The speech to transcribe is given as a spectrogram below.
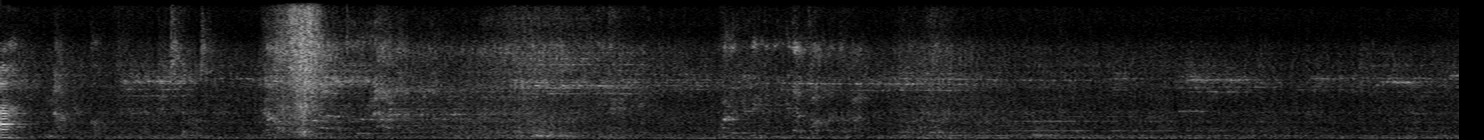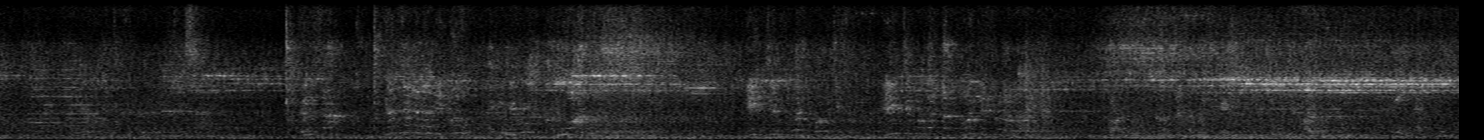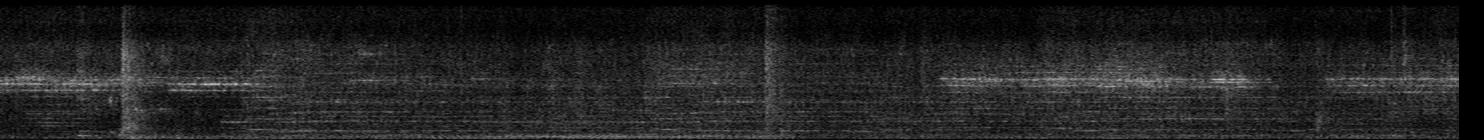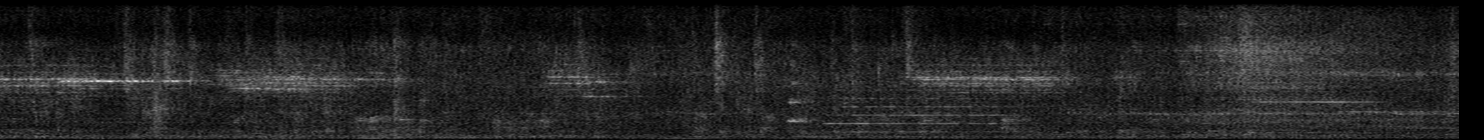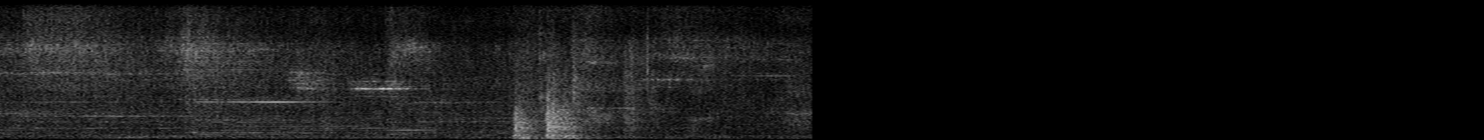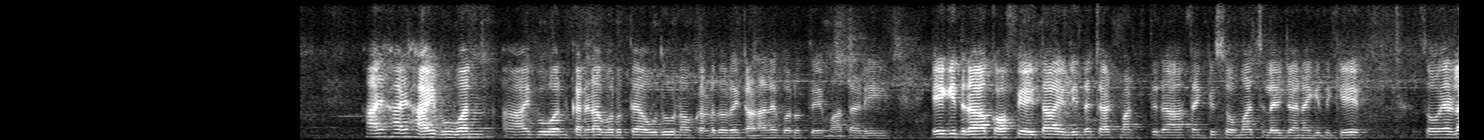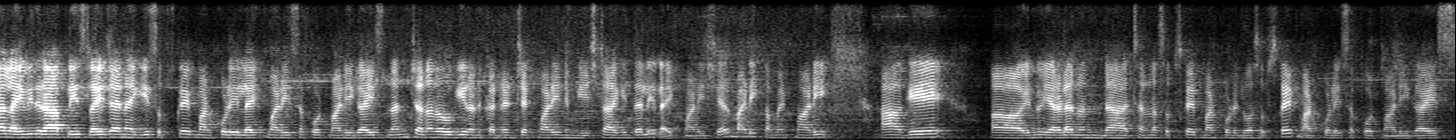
Hi hi hi Bhuvan. Hi Bhuvan. Kannada ಬರುತ್ತೆ. ಹೌದು, ನಾವು ಕನ್ನಡದವರೇ ಕನ್ನಡನೇ ಬರುತ್ತೆ. ಮಾತಾಡಿ. ಹೇಗಿದ್ದೀರಾ? ಕಾಫಿ ಆಯಿತಾ? ಇಲ್ಲಿಂದ ಚಾಟ್ ಮಾಡ್ತಿದ್ದೀರಾ? Thank you so much live join ಆಗಿದ್ದಕ್ಕೆ. ಸೊ ಎಲ್ಲ ಲೈವ್ ಇದ್ದೀರಾ? ಪ್ಲೀಸ್ ಲೈವ್ ಜಾಯ್ನ್ ಆಗಿ ಸಬ್ಸ್ಕ್ರೈಬ್ ಮಾಡ್ಕೊಳ್ಳಿ ಲೈಕ್ ಮಾಡಿ ಸಪೋರ್ಟ್ ಮಾಡಿ. ಗೈಸ್ ನನ್ನ ಚಾನಲ್ ಹೋಗಿ ನನ್ನ ಕಂಟೆಂಟ್ ಚೆಕ್ ಮಾಡಿ. ನಿಮಗೆ ಇಷ್ಟ ಆಗಿದ್ದಲ್ಲಿ ಲೈಕ್ ಮಾಡಿ ಶೇರ್ ಮಾಡಿ ಕಮೆಂಟ್ ಮಾಡಿ. ಹಾಗೆ ಇನ್ನೂ ಎರಡ ನನ್ನ ಚಾನಲ್ ಸಬ್ಸ್ಕ್ರೈಬ್ ಮಾಡ್ಕೊಂಡಿಲ್ವ? ಸಬ್ಸ್ಕ್ರೈಬ್ ಮಾಡ್ಕೊಳ್ಳಿ ಸಪೋರ್ಟ್ ಮಾಡಿ ಗೈಸ್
